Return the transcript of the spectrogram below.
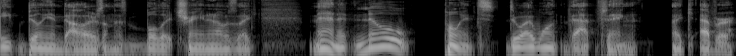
eight billion dollars on this bullet train, and I was like, man, at no point do I want that thing like ever,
